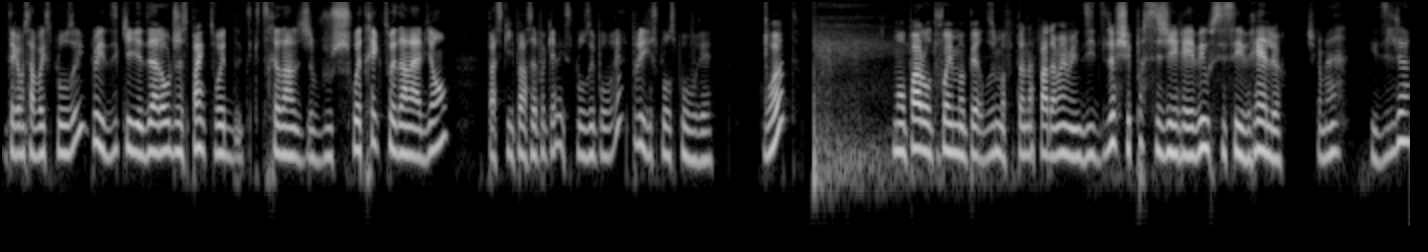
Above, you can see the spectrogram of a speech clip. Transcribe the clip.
Il était comme ça va exploser. Puis il dit qu'il a dit à l'autre, j'espère que tu vas être, que tu serais dans, le- je vous souhaiterais que tu sois dans l'avion parce qu'il pensait pas qu'elle allait exploser pour vrai. Puis il explose pour vrai. What? Mon père, l'autre fois, il m'a perdu, il m'a fait une affaire de même. Il me dit, il dit là, je sais pas si j'ai rêvé ou si c'est vrai, là. Je suis comme, Hein? Il dit là,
